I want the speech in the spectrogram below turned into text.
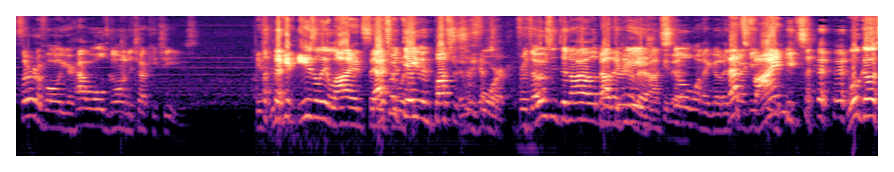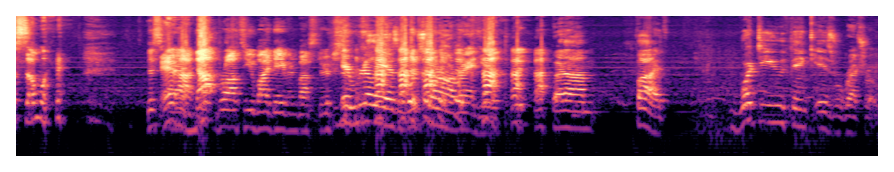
Third of all, you're how old going to Chuck E. Cheese? If we can easily lie and say That's what Dave and Buster's if are have for. For those in denial about they their age and hockey still there. want to go to That's Chuck fine. E. Cheese. We'll go somewhere. this Air ad not brought to you by Dave and Buster's. It really isn't. We're going on a rant here. But um, five. What do you think is retro?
